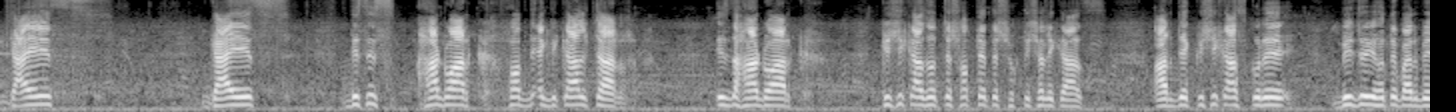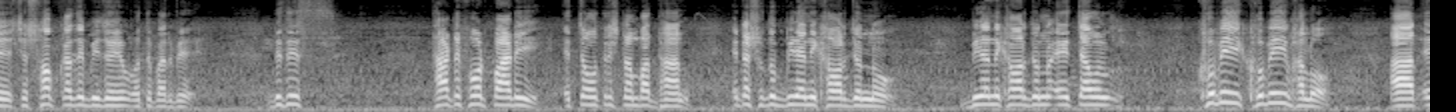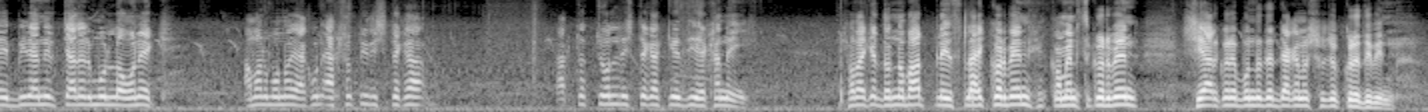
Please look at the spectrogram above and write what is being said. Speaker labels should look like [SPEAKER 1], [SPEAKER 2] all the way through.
[SPEAKER 1] guys guys, this is hard work for the agriculture. Is the hard work. কৃষি কাজ হচ্ছে সবচাইতে শক্তিশালী কাজ। আর যে কৃষি কাজ করে বিজয়ী হতে পারবে, সে সব কাজে বিজয়ী হতে পারবে। This is thirty four party এ চৌত্রিশ নাম্বার ধান। এটা শুধু বিরিয়ানি খাওয়ার জন্য। বিরিয়ানি খাওয়ার জন্য এই চাউল খুবই খুবই ভালো। আর এই বিরিয়ানির চালের মূল্য অনেক। আমার মনে হয় এখন একশো তিরিশ টাকা, একশো চল্লিশ টাকা কেজি এখানেই। সবাইকে ধন্যবাদ। প্লিজ লাইক করবেন কমেন্টস করবেন শেয়ার করে বন্ধুদের দেখানোর সুযোগ করে দেবেন।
